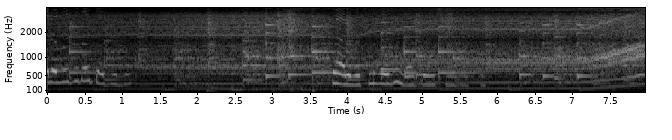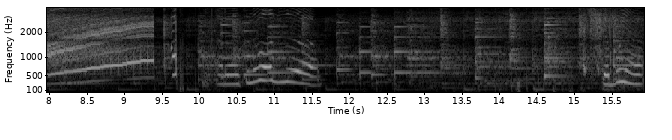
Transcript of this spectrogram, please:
arabasına kaçırdı. Ve arabasını bozun da arkadaşlar. Arabasını bozdu. İşte bu ya.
